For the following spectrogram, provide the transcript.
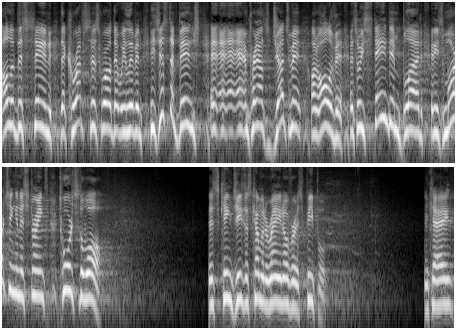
all of the sin that corrupts this world that we live in. He's just avenged and, and, and, pronounced judgment on all of it. And so he's stained in blood and he's marching in his strength towards the wall. This King Jesus coming to reign over his people. Okay?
